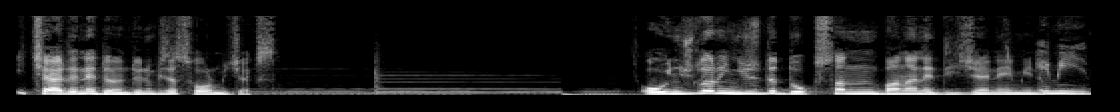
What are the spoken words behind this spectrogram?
içeride ne döndüğünü bize sormayacaksın. Oyuncuların %90'ının bana ne diyeceğine eminim. Eminim.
